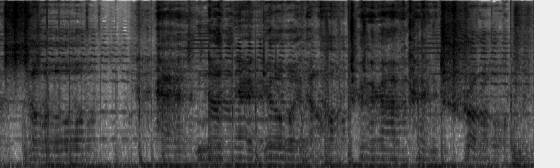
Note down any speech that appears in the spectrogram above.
soul has nothing to do with the altar of control.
